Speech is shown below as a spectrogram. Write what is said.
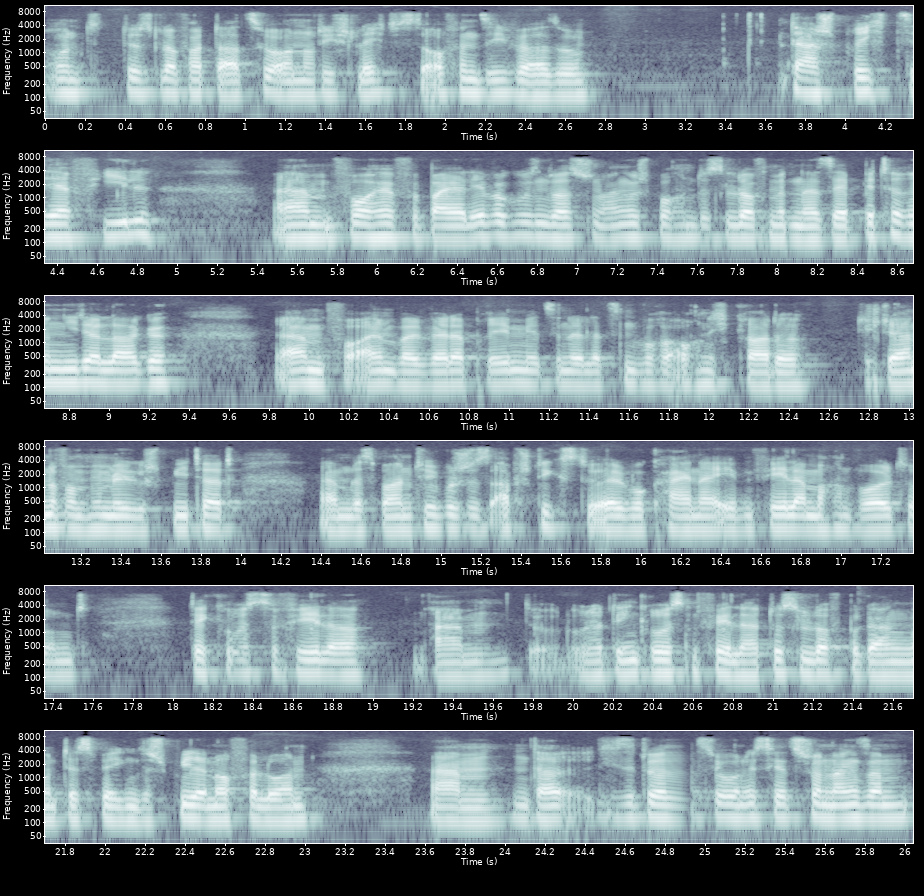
und Düsseldorf hat dazu auch noch die schlechteste Offensive. Also da spricht sehr viel ähm, vorher für Bayer Leverkusen. Du hast schon angesprochen, Düsseldorf mit einer sehr bitteren Niederlage. Ähm, vor allem, weil Werder Bremen jetzt in der letzten Woche auch nicht gerade die Sterne vom Himmel gespielt hat. Ähm, das war ein typisches Abstiegsduell, wo keiner eben Fehler machen wollte und der größte Fehler ähm, oder den größten Fehler hat Düsseldorf begangen und deswegen das Spiel dann noch verloren. Ähm, da, die Situation ist jetzt schon langsam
